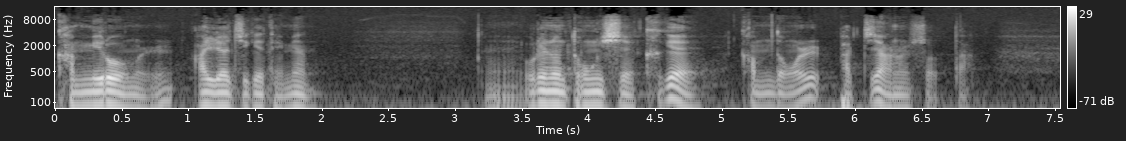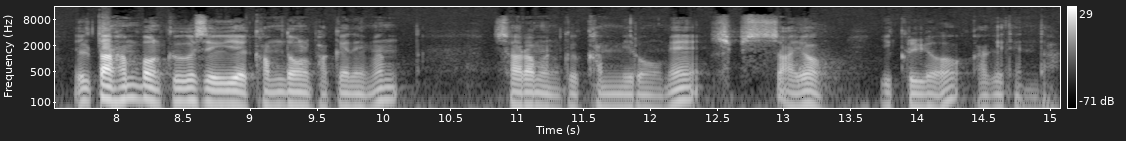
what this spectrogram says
감미로움을 알려지게 되면 예, 우리는 동시에 크게 감동을 받지 않을 수 없다. 일단 한번 그것에 의해 감동을 받게 되면 사람은 그 감미로움에 휩싸여 이끌려 가게 된다.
